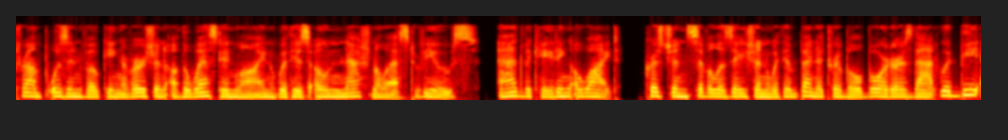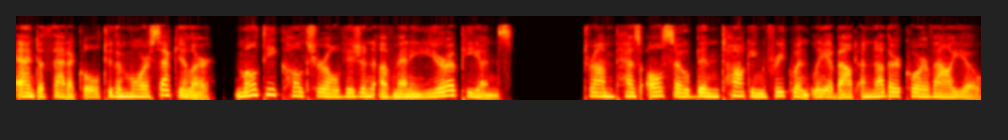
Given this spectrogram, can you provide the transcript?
Trump was invoking a version of the West in line with his own nationalist views, advocating a white, Christian civilization with impenetrable borders that would be antithetical to the more secular, multicultural vision of many Europeans. Trump has also been talking frequently about another core value,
